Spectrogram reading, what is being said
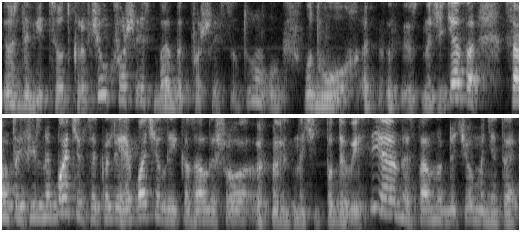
І ось дивіться, от Кравчук фашист, Бебек фашист. От, ну, удвох. Значить, я та, сам той фільм не бачив, це колеги бачили і казали, що значить, подивись. Я не стану для чого мені те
